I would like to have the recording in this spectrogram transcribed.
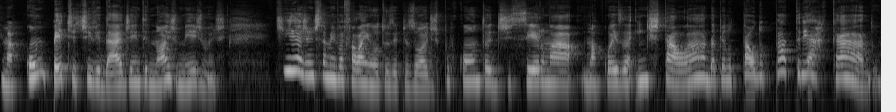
Uma competitividade entre nós mesmos, que a gente também vai falar em outros episódios, por conta de ser uma, uma coisa instalada pelo tal do patriarcado.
